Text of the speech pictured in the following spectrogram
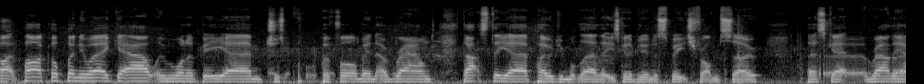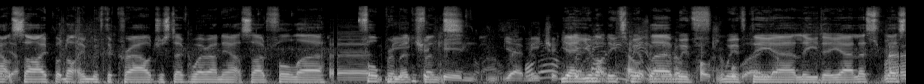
Right, park up anywhere, get out. We want to be um, just p- performing around. That's the uh, podium up there that he's going to be doing a speech from. So let's get around the outside, but not in with the crowd. Just everywhere around the outside, full uh, full perimeter defense. Yeah, me chicken. Yeah, you lot need to be up there with with the uh, leader. Yeah, let's let's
